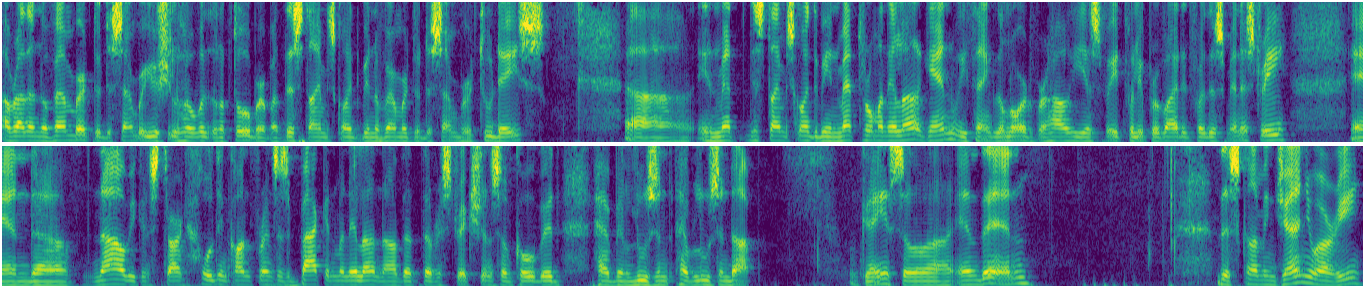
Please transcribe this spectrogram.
or rather November to December. Usually hold it in October, but this time it's going to be November to December, two days. Uh, in Met- this time it's going to be in Metro Manila. Again, we thank the Lord for how He has faithfully provided for this ministry. And uh, now we can start holding conferences back in Manila now that the restrictions of COVID have been loosened, have loosened up. Okay, so, uh, and then this coming January,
